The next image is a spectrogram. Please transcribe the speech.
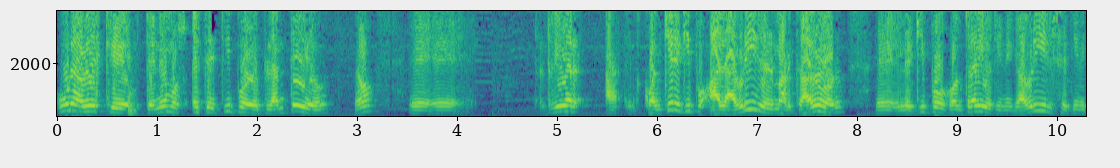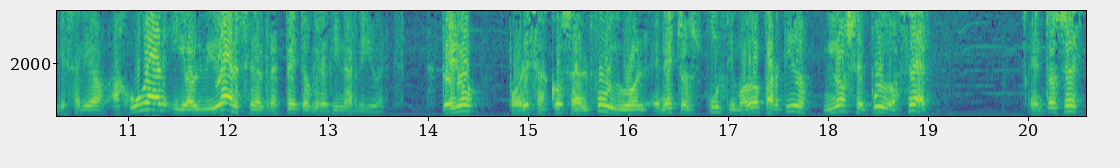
una vez que tenemos este tipo de planteo, ¿no? Eh, eh, River, cualquier equipo, al abrir el marcador, eh, el equipo contrario tiene que abrirse, tiene que salir a, jugar y olvidarse del respeto que le tiene a River. Pero por esas cosas del fútbol, en estos últimos dos partidos no se pudo hacer. Entonces,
